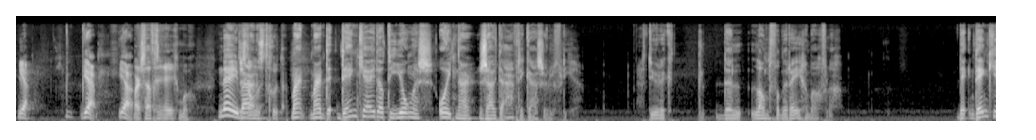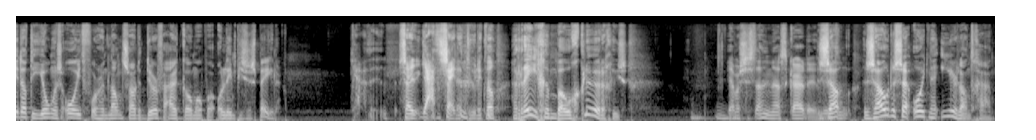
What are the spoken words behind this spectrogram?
Ja, ja. Maar er staat geen regenboog. Nee, Dus maar, dan is het goed. maar, maar de- denk jij dat die jongens ooit naar Zuid-Afrika zullen vliegen? Natuurlijk, de land van de regenboogvlag. Denk, denk je dat die jongens ooit voor hun land zouden durven uitkomen op een Olympische Spelen? Ja, de- zijn, ja dat zijn natuurlijk wel regenboogkleurig, Guus. Ja, maar ze staan niet naast elkaar. Dus Zou, zouden ze ooit naar Ierland gaan?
